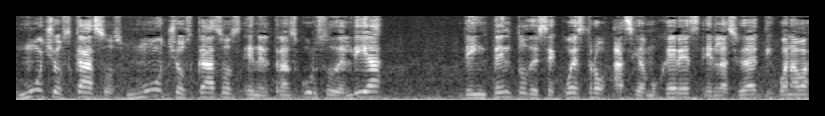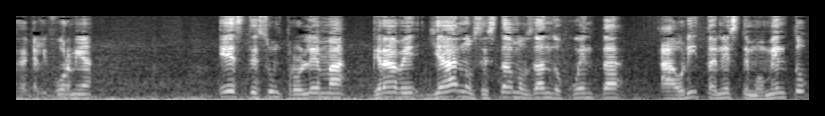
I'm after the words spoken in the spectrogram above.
Muchos casos, muchos casos en el transcurso del día de intento de secuestro hacia mujeres en la ciudad de Tijuana, Baja California. Este es un problema grave, ya nos estamos dando cuenta ahorita en este momento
